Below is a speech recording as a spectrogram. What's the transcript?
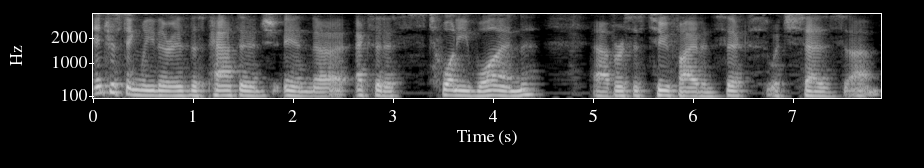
interestingly, there is this passage in uh, Exodus 21, uh, verses 2, 5, and 6, which says, um,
